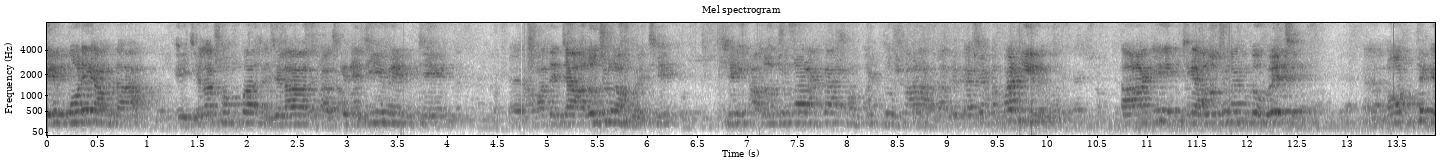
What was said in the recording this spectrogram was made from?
এরপরে আমরা এই জেলা সম্পা জেলা আজকের এজিএম এর যে আমাদের যা আলোচনা হয়েছে, সেই আলোচনার একটা সংক্ষিপ্ত সার আপনাদের কাছে আমরা পাঠিয়ে দেবো। তার আগে যে আলোচনাগুলো হয়েছে নর্থ থেকে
